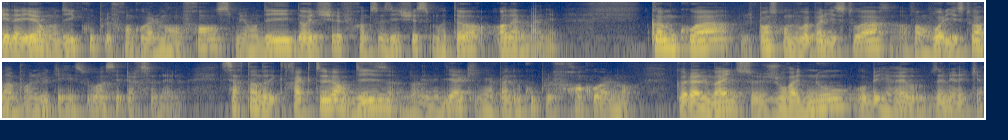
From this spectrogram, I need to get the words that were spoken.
Et d'ailleurs, on dit couple franco-allemand en France, mais on dit Deutsche Französisches Motor en Allemagne. Comme quoi, je pense qu'on ne voit pas l'histoire, enfin on voit l'histoire d'un point de vue qui est souvent assez personnel. Certains détracteurs disent dans les médias qu'il n'y a pas de couple franco-allemand, que l'Allemagne se jouerait de nous, obéirait aux Américains.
